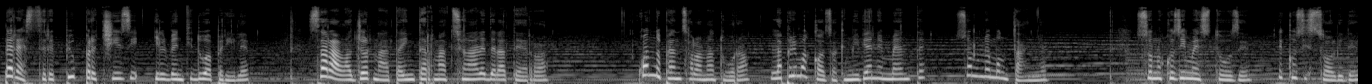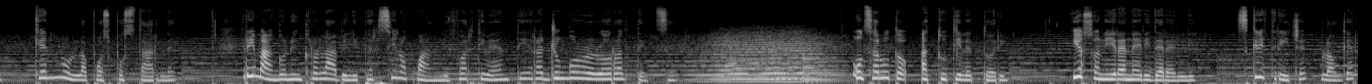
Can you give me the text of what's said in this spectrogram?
per essere più precisi il 22 aprile, sarà la giornata internazionale della Terra. Quando penso alla natura, la prima cosa che mi viene in mente sono le montagne. Sono così maestose e così solide che nulla può spostarle. Rimangono incrollabili persino quando i forti venti raggiungono le loro altezze. Un saluto a tutti i lettori. Io sono Irene Riderelli, scrittrice, blogger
